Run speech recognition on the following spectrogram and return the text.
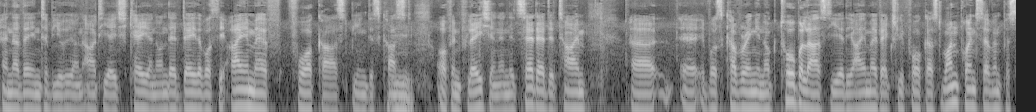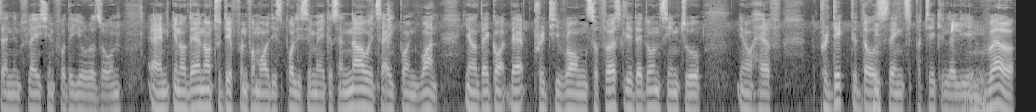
another interview here on RTHK, and on that day there was the IMF forecast being discussed mm. of inflation, and it said at the time uh, uh, it was covering in October last year, the IMF actually forecast 1.7% inflation for the eurozone, and you know they're not too different from all these policymakers. And now it's 8.1. You know they got that pretty wrong. So firstly, they don't seem to, you know, have predicted those things particularly well.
